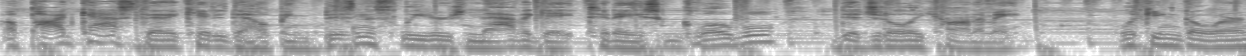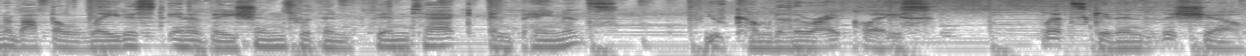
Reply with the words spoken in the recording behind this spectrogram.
a podcast dedicated to helping business leaders navigate today's global digital economy. Looking to learn about the latest innovations within fintech and payments? You've come to the right place. Let's get into the show.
